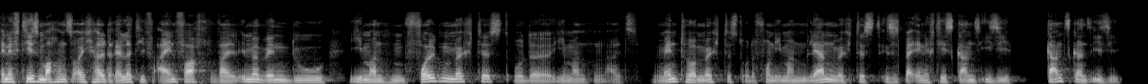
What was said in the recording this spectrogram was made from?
NFTs machen es euch halt relativ einfach, weil immer wenn du jemandem folgen möchtest oder jemanden als Mentor möchtest oder von jemandem lernen möchtest, ist es bei NFTs ganz easy. Ganz, ganz easy.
